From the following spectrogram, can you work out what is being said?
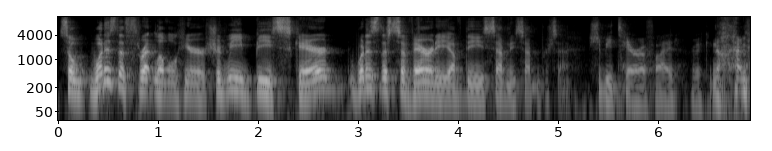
So what is the threat level here? Should we be scared? What is the severity of the 77%? Should be terrified, Rick. No, I mean,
